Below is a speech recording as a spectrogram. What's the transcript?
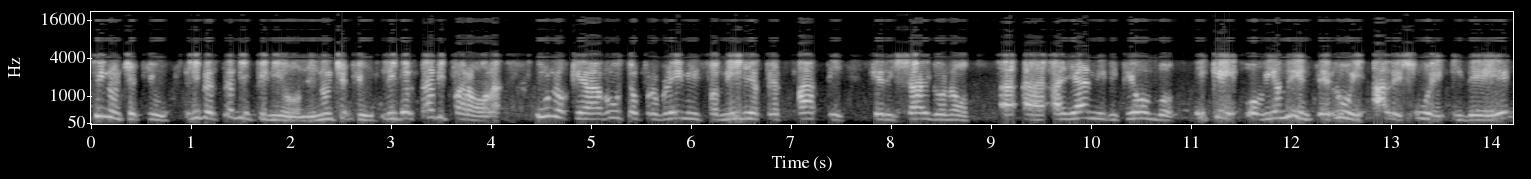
qui non c'è più libertà di opinione, non c'è più libertà di parola. Uno che ha avuto problemi in famiglia per fatti che risalgono a, a, agli anni di piombo e che ovviamente lui ha le sue idee,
